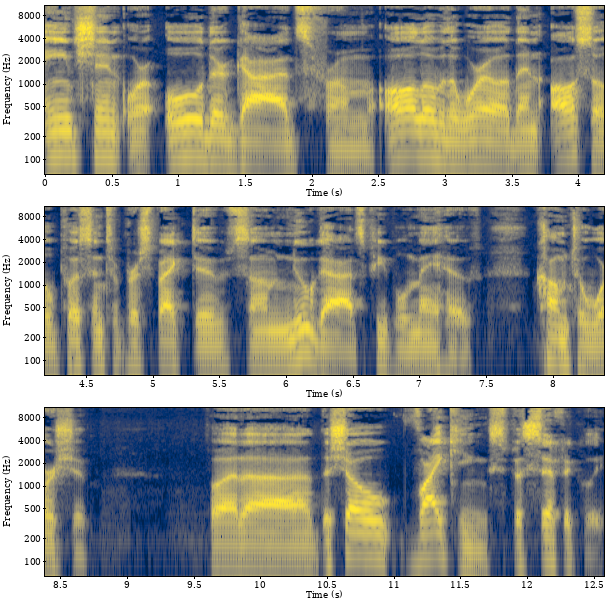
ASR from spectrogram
ancient or older gods from all over the world and also puts into perspective some new gods people may have come to worship. But uh, the show Vikings specifically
